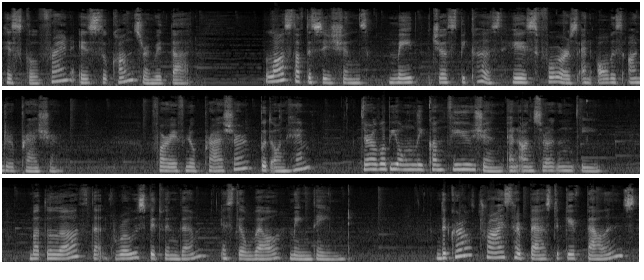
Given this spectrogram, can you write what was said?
His girlfriend is so concerned with that. Lots of decisions made just because he is forced and always under pressure. For if no pressure put on him, there will be only confusion and uncertainty. But the love that grows between them is still well maintained. The girl tries her best to give balance,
